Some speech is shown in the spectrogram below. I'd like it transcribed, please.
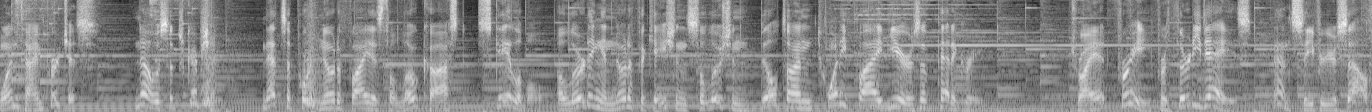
one-time purchase. No subscription. NetSupport Notify is the low-cost, scalable, alerting and notification solution built on 25 years of pedigree. Try it free for 30 days and see for yourself.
